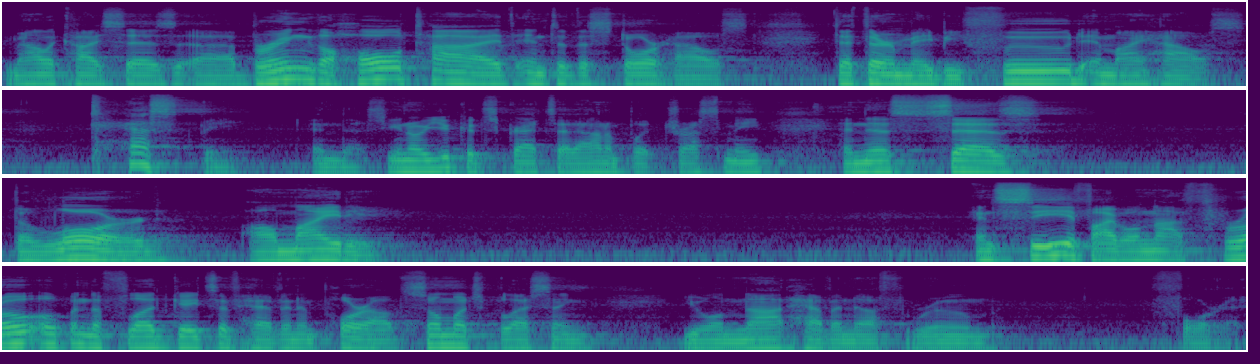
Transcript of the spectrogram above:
Malachi says, uh, "Bring the whole tithe into the storehouse, that there may be food in my house. Test me in this." You know, you could scratch that out and put "trust me," and this says, "The Lord Almighty." And see if I will not throw open the floodgates of heaven and pour out so much blessing, you will not have enough room for it.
